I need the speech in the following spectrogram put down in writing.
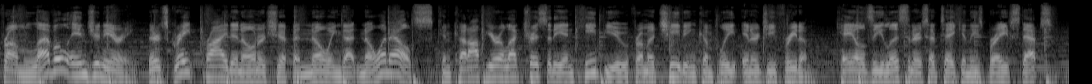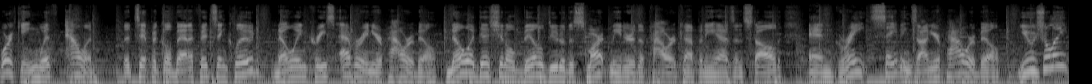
from Level Engineering. There's great pride in ownership and knowing that no one else can cut off your electricity and keep you from achieving complete energy freedom. KLZ listeners have taken these brave steps working with Alan. The typical benefits include no increase ever in your power bill, no additional bill due to the smart meter the power company has installed, and great savings on your power bill. Usually,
